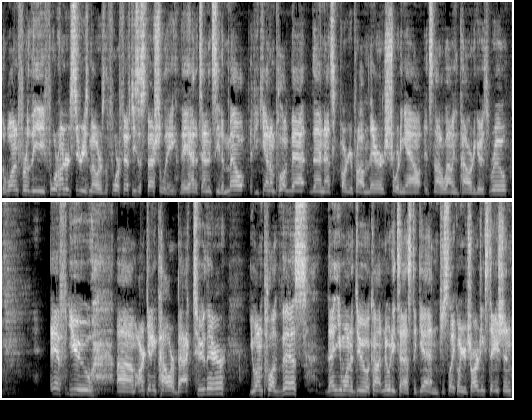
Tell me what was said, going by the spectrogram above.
the one for the 400 series mowers, the 450s especially, they had a tendency to melt. If you can't unplug that, then that's part of your problem there. It's shorting out. It's not allowing the power to go through. If you um, aren't getting power back to there, you unplug this, then you want to do a continuity test. Again, just like on your charging station,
